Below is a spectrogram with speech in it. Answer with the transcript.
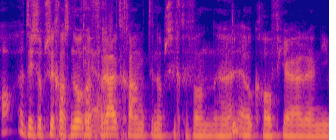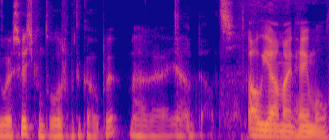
Oh, het is op zich alsnog ja. een vooruitgang ten opzichte van uh, elk half jaar uh, nieuwe Switch controllers moeten kopen. Maar uh, ja, ook dat. Oh ja, mijn hemel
